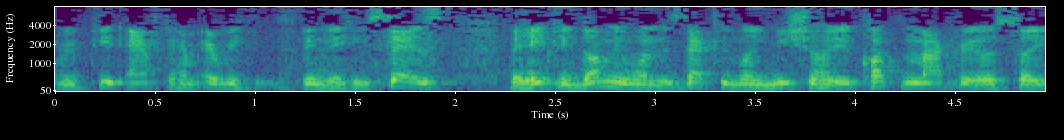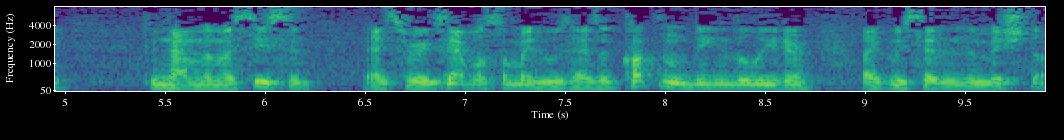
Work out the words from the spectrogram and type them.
repeat after him everything that he says. The Hechi Dami, when exactly going Misha Hayakot Makri Osai. As for example, somebody who has a cotton being the leader, like we said in the Mishnah.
